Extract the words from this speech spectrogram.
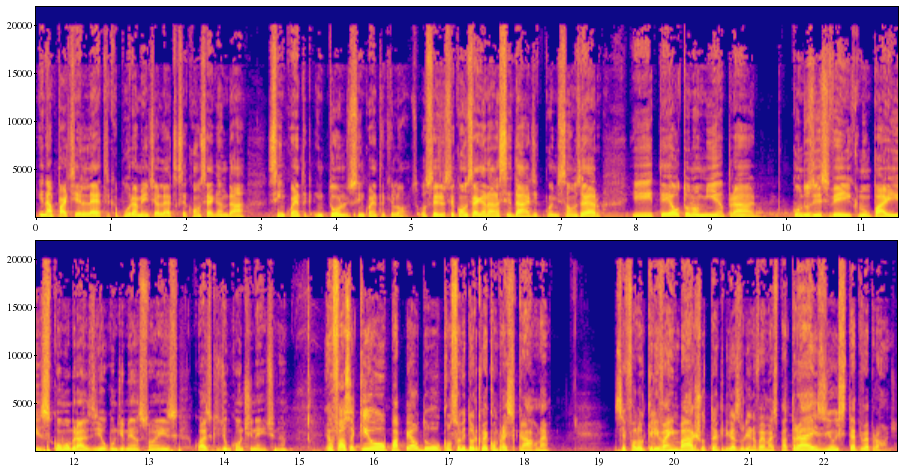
E na parte elétrica, puramente elétrica, você consegue andar 50, em torno de 50 km. Ou seja, você consegue andar na cidade com emissão zero e ter autonomia para conduzir esse veículo num país como o Brasil, com dimensões quase que de um continente, né? Eu faço aqui o papel do consumidor que vai comprar esse carro, né? Você falou que ele vai embaixo, o tanque de gasolina vai mais para trás e o step vai para onde?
